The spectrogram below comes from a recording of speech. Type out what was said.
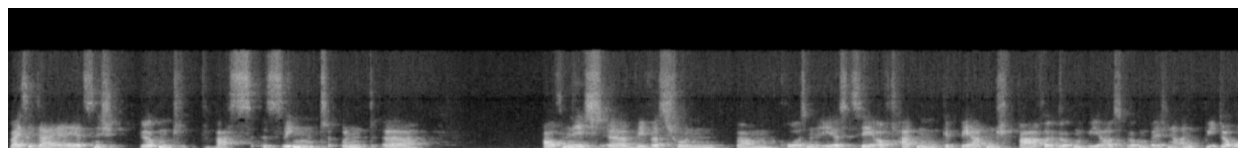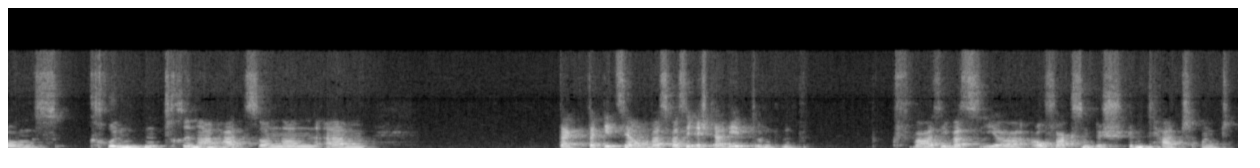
weil sie da ja jetzt nicht irgendwas singt und äh, auch nicht, äh, wie wir es schon beim großen ESC oft hatten, Gebärdensprache irgendwie aus irgendwelchen Anbiederungsgründen drinne hat, sondern ähm, da, da geht es ja um was, was sie echt erlebt und, und quasi, was ihr Aufwachsen bestimmt hat. Und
